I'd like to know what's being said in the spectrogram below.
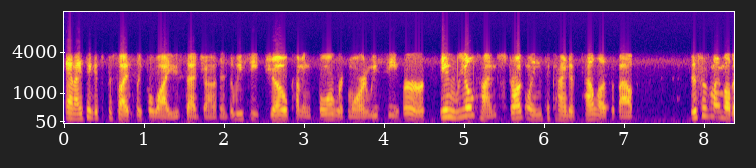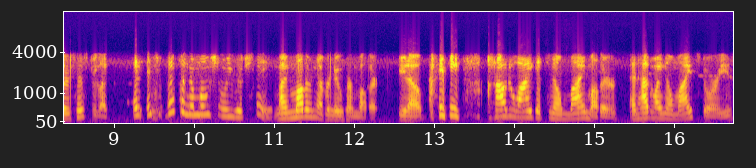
And I think it's precisely for why you said, Jonathan, that we see Joe coming forward more and we see her in real time struggling to kind of tell us about this is my mother's history. Like, and, and that's an emotionally rich thing. My mother never knew her mother. You know, I mean, how do I get to know my mother and how do I know my stories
